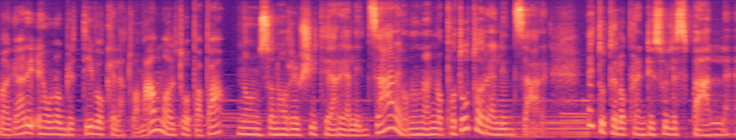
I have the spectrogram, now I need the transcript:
Magari è un obiettivo che la tua mamma o il tuo papà non sono riusciti a realizzare o non hanno potuto realizzare e tu te lo prendi sulle spalle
